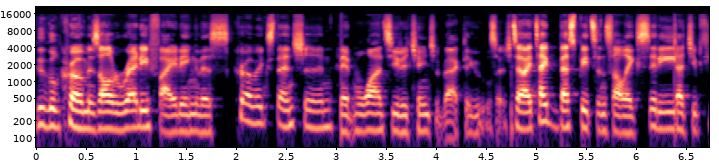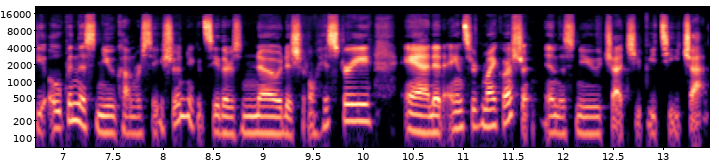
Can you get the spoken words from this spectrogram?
Google Chrome is already fighting this Chrome extension. It wants you to change it back to Google search. So I type best pizza in Salt Lake City. ChatGPT opened this new conversation. You can see there's no additional history and it answered my question in this new ChatGPT chat.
